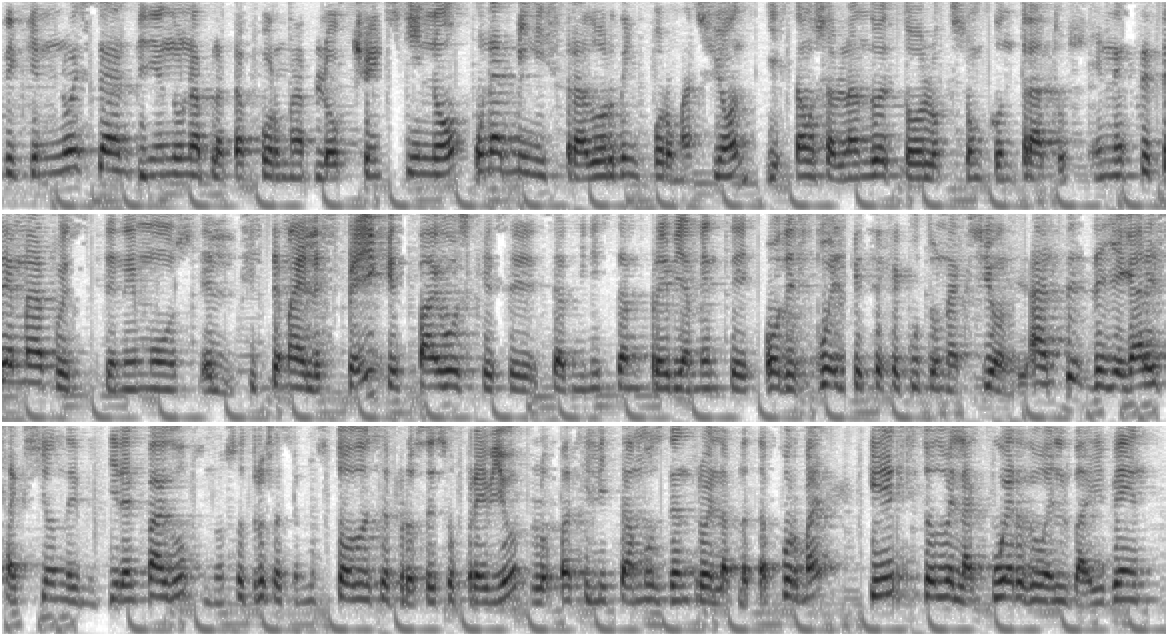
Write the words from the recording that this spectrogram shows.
de que no están pidiendo una plataforma blockchain, sino un administrador de información y estamos hablando de todo lo que son contratos. En este tema, pues tenemos el sistema del SPAY, que es pagos que se, se administran previamente o después que se ejecuta una acción. Antes de llegar a esa acción de emitir el pago, pues nosotros hacemos todo ese proceso previo, lo facilitamos dentro de la plataforma, que es todo el acuerdo, el vaivén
